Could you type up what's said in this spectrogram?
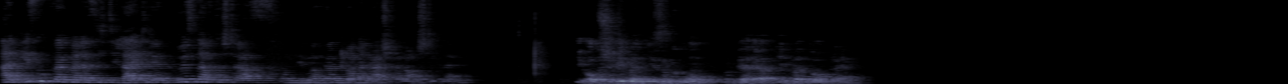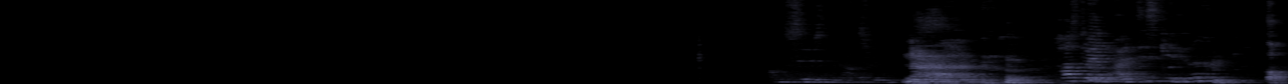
An Isen gefällt mir, dass sich die Leute hier grüßen auf der Straße und immer für einen kleinen Rasch beim Anstieg bleiben. Ich habe schon immer in diesem Grund und werde ja immer da bleiben. Du? Nein! Hast du ein altes Gehirn? Oh.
